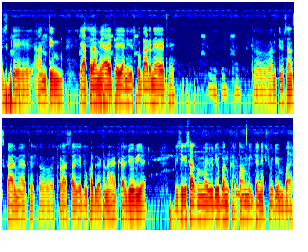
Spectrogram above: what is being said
उसके अंतिम यात्रा में आए थे यानी उसको गाड़ने आए थे। तो अंतिम संस्कार में आए थे तो थोड़ा सा ये दुखद घटना है। खैर, जो भी है, इसी के साथ मैं वीडियो बंद करता हूँ। मिलते हैं नेक्स्ट वीडियो में। बाय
